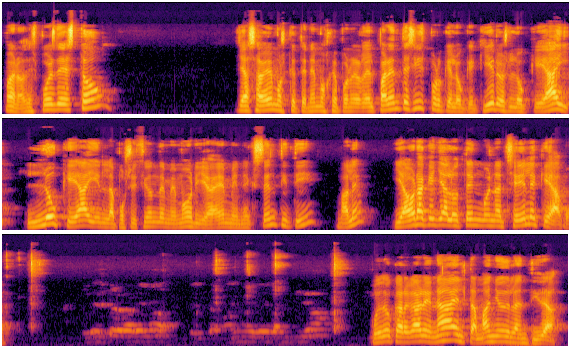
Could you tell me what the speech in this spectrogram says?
Bueno, después de esto, ya sabemos que tenemos que ponerle el paréntesis porque lo que quiero es lo que hay, lo que hay en la posición de memoria mNextEntity, ¿vale? Y ahora que ya lo tengo en HL, ¿qué hago? Puedo cargar en A el tamaño de la entidad.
